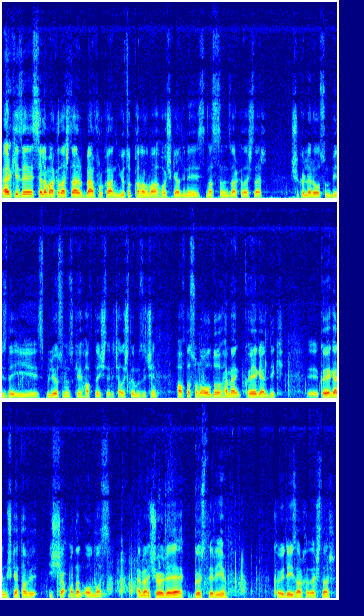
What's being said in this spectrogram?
Herkese selam arkadaşlar. Ben Furkan. YouTube kanalıma hoş geldiniz. Nasılsınız arkadaşlar? Şükürler olsun biz de iyiyiz. Biliyorsunuz ki hafta işleri çalıştığımız için hafta sonu oldu. Hemen köye geldik. Ee, köye gelmişken tabi iş yapmadan olmaz. Hemen şöyle göstereyim. Köydeyiz arkadaşlar.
